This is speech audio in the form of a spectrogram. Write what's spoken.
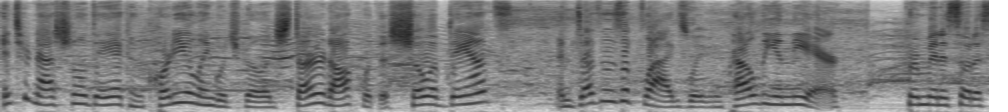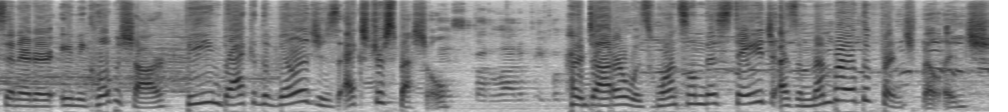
International Day at Concordia Language Village started off with a show of dance and dozens of flags waving proudly in the air. For Minnesota Senator Amy Klobuchar, being back at the village is extra special. Her daughter was once on this stage as a member of the French Village.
